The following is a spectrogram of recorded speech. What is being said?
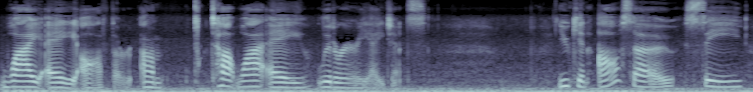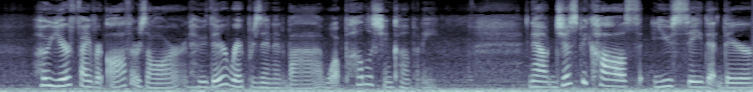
YA author, um, top YA literary agents. You can also see who your favorite authors are and who they're represented by, what publishing company. Now, just because you see that they're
